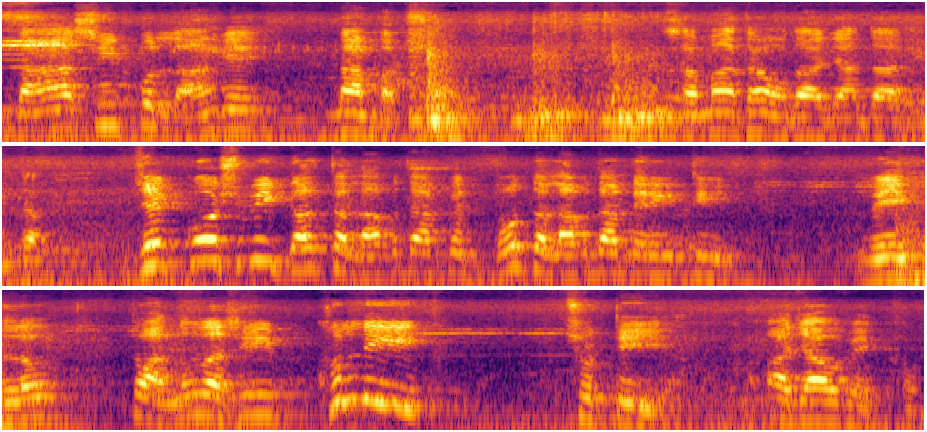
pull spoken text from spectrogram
ਨਾ ਅਸੀਂ ਭੁੱਲਾਂਗੇ, ਨਾ ਬਖਸ਼ਾਂਗੇ। ਸਮਾਂ ਤਾਂ ਆਉਂਦਾ ਜਾਂਦਾ ਰਹਿੰਦਾ। ਜੇ ਕੁਝ ਵੀ ਗਲਤ ਲੱਭਦਾ ਕੋਈ ਦੁੱਧ ਲੱਭਦਾ ਮੇਰੀ ਧੀ, ਵੇਖ ਲਓ, ਤੁਹਾਨੂੰ ਅਸੀਂ ਖੁੱਲੀ ਛੁੱਟੀ ਆ। ਆ ਜਾਓ ਵੇਖੋ।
